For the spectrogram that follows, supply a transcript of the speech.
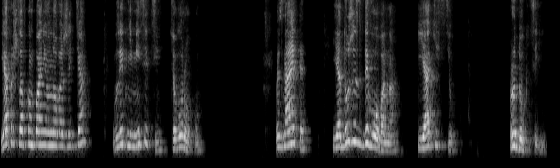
Я прийшла в компанію Нове життя в липні місяці цього року. Ви знаєте, я дуже здивована якістю продукції,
